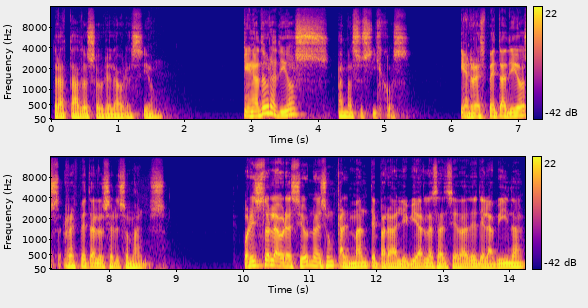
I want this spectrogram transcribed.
tratado sobre la oración. Quien adora a Dios, ama a sus hijos. Quien respeta a Dios, respeta a los seres humanos. Por esto la oración no es un calmante para aliviar las ansiedades de la vida,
